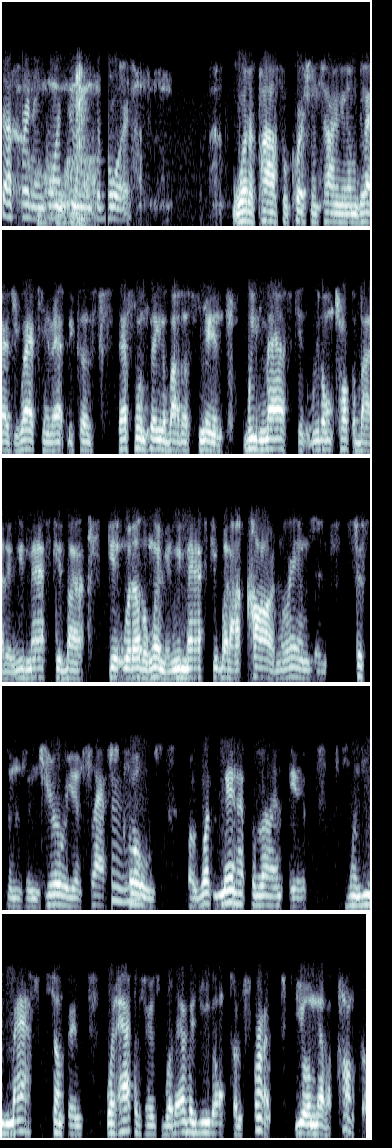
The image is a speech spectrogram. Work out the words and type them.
suffering and going through divorce? What a powerful question, Tanya, and I'm glad you asked me that because that's one thing about us men. We mask it. We don't talk about it. We mask it by getting with other women. We mask it with our car and rims and systems and jewelry and flashy Mhm. clothes. But what men have to learn is when you mask something, what happens is whatever you don't confront, you'll never conquer.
